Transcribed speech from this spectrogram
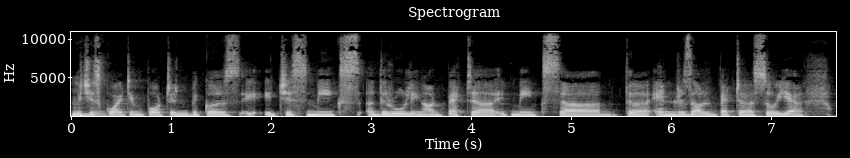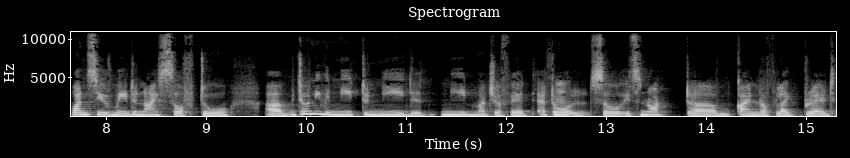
which mm-hmm. is quite important because it, it just makes uh, the rolling out better. It makes uh, the end result better. So yeah, once you've made a nice soft dough, um, you don't even need to knead it, need much of it at hmm. all. So it's not um, kind of like bread.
